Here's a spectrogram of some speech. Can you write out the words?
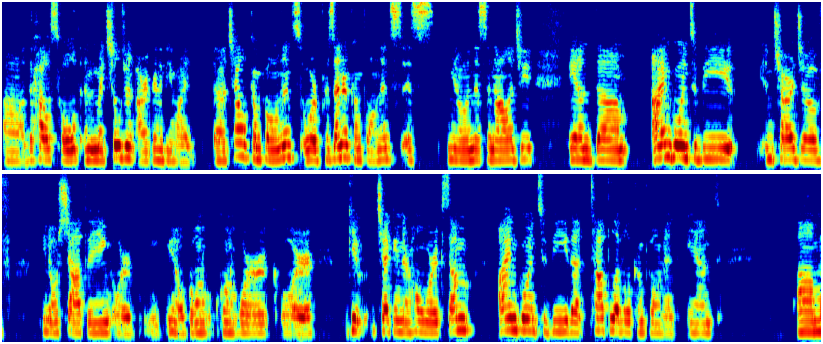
uh, the household, and my children are going to be my uh, child components or presenter components, as you know, in this analogy, and um, I'm going to be in charge of, you know, shopping or you know, going to, going to work or give checking their homework. Some I'm going to be that top level component and. Um,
